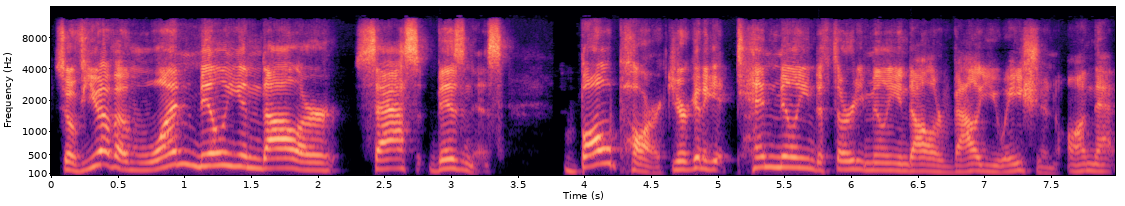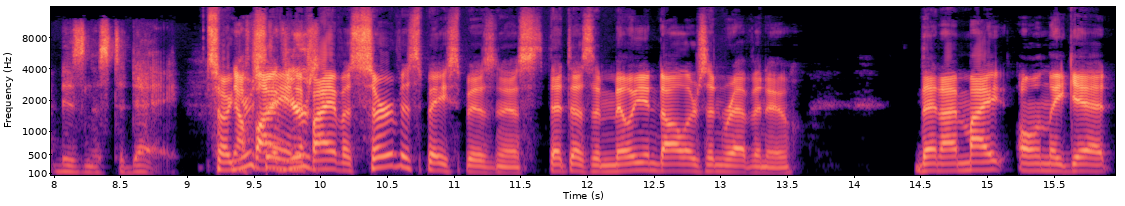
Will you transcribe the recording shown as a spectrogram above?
So if you have a 1 million dollar SaaS business, ballpark, you're going to get 10 million to 30 million dollar valuation on that business today. So now, you're saying years, if I have a service-based business that does a million dollars in revenue, then I might only get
